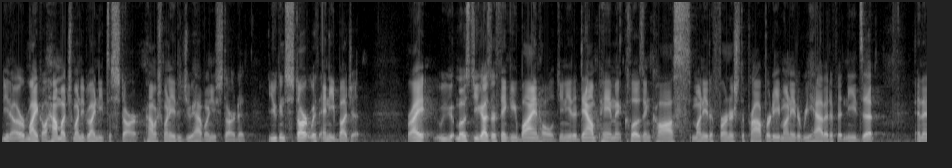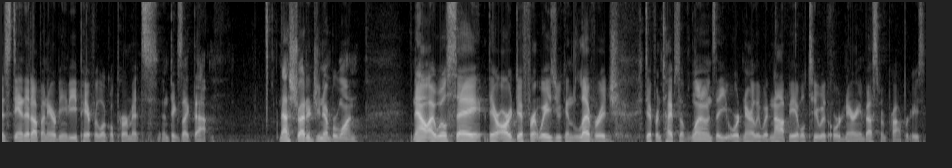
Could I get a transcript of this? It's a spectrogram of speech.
you know, or Michael, how much money do I need to start? How much money did you have when you started? You can start with any budget, right? Most of you guys are thinking buy and hold. You need a down payment, closing costs, money to furnish the property, money to rehab it if it needs it, and then stand it up on Airbnb, pay for local permits, and things like that. That's strategy number one. Now, I will say there are different ways you can leverage different types of loans that you ordinarily would not be able to with ordinary investment properties.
